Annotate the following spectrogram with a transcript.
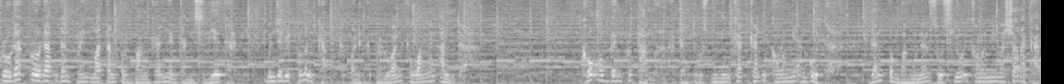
Produk-produk dan perkhidmatan perbankan yang kami sediakan menjadi pelengkap kepada keperluan kewangan anda. Co-op Bank pertama akan terus meningkatkan ekonomi anggota dan pembangunan sosioekonomi masyarakat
